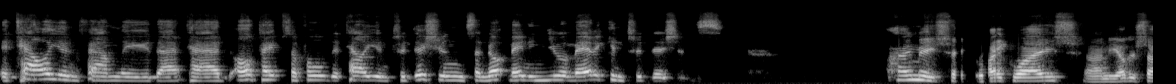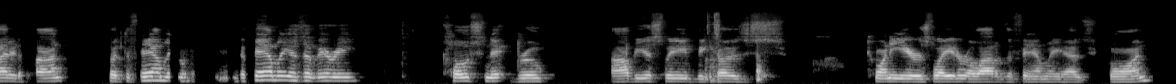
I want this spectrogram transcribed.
Italian family that had all types of old Italian traditions and not many new American traditions. I may say likewise on the other side of the pond, but the family the family is a very close knit group, obviously, because 20 years later, a lot of the family has gone.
